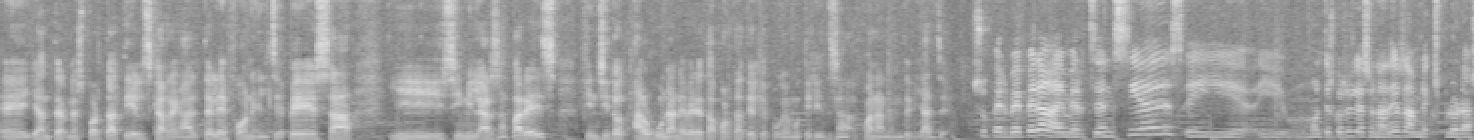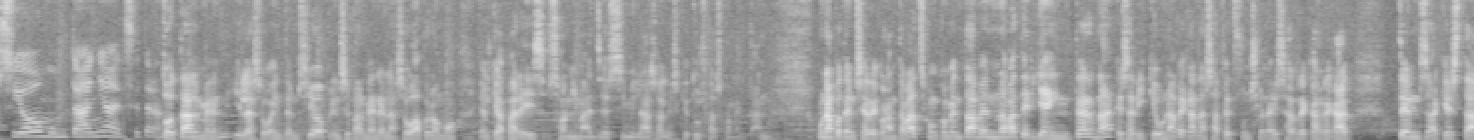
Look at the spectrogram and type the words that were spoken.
eh, llanternes portàtils, carregar el telèfon, el GPS i similars aparells, fins i tot alguna nevereta portàtil que puguem utilitzar quan anem de viatge. superbé per a emergències i, i moltes coses relacionades amb l'exploració, muntanya, etc. Totalment, i la seva intenció, principalment en la seva promo, el que apareix són imatges similars a les que tu estàs comentant. Una potència de 40 watts, com comentaven, una bateria interna, és a dir, que una vegada s'ha fet funcionar i s'ha recarregat, tens aquesta,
